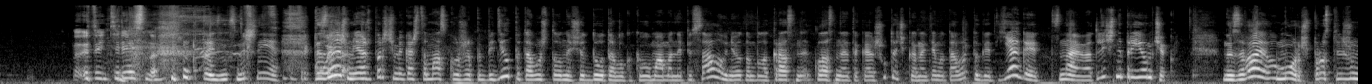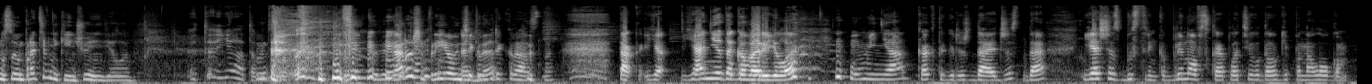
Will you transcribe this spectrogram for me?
это интересно. Кто из них смешнее? Ты знаешь, мне, между прочим, мне кажется, Маск уже победил, потому что он еще до того, как его мама написала, у него там была красная, классная такая шуточка на тему того, что говорит, я, говорит, знаю, отличный приемчик, называю его морж, просто лежу на своем противнике и ничего не делаю. Это я там делаю. Хороший приемчик, да? прекрасно. Так, я, я не договорила. у меня, как ты говоришь, дайджест, да? Я сейчас быстренько, Блиновская оплатила долги по налогам,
